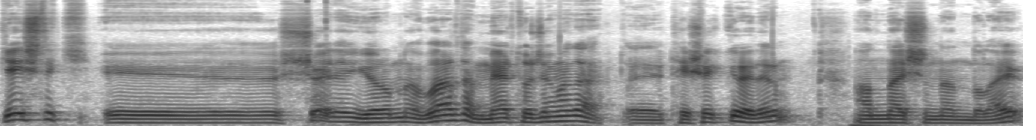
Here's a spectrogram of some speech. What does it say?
Geçtik. Ee, şöyle yorumlar. Bu arada Mert hocama da e, teşekkür ederim anlayışından dolayı.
